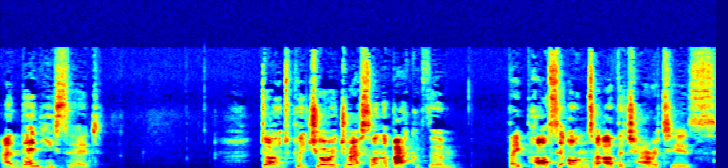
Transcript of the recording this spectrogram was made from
And then he said, Don't put your address on the back of them. They pass it on to other charities.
